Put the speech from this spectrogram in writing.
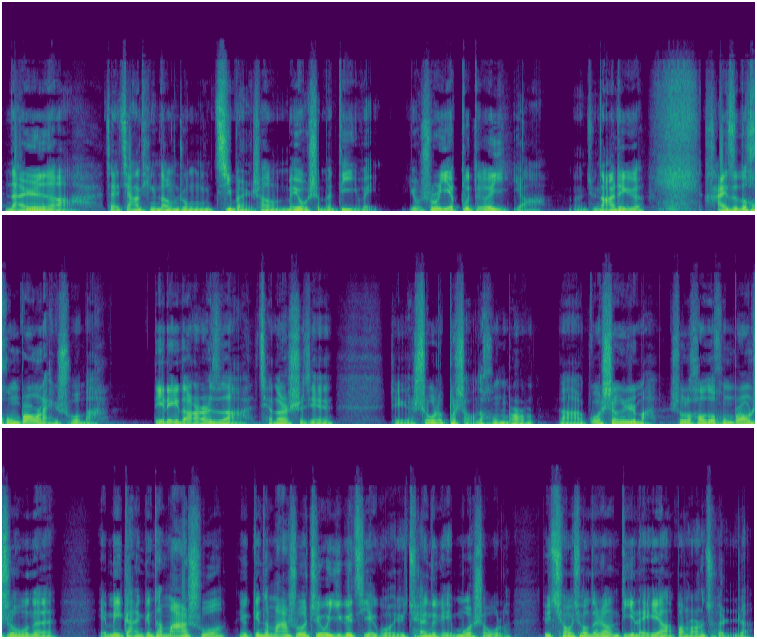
男人啊，在家庭当中基本上没有什么地位，有时候也不得已啊。嗯，就拿这个孩子的红包来说吧，地雷的儿子啊，前段时间这个收了不少的红包啊，过生日嘛，收了好多红包之后呢，也没敢跟他妈说，因为跟他妈说只有一个结果，就全都给没收了，就悄悄的让地雷啊帮忙存着。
